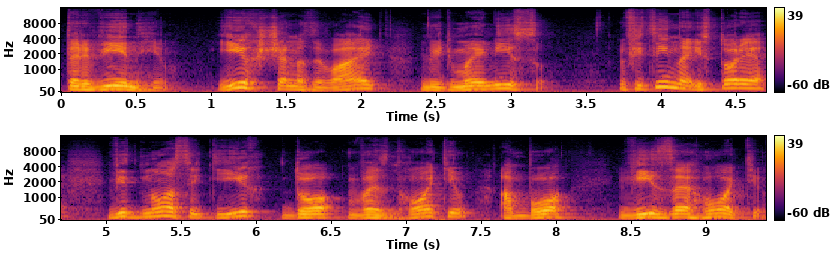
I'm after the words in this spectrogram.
тервінгів. Їх ще називають людьми лісу. Офіційна історія відносить їх до вестготів або візеготів.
